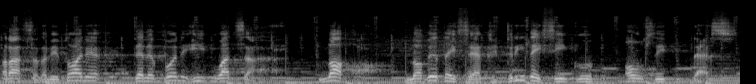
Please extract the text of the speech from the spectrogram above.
Praça da Vitória, telefone e WhatsApp. 9 97 35 11 10.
